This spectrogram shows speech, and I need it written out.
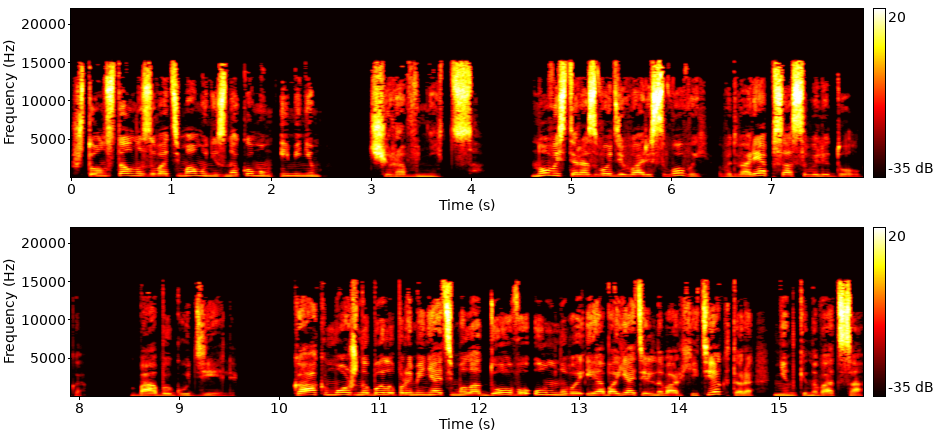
что он стал называть маму незнакомым именем «чаровница». Новость о разводе Вари с Вовой во дворе обсасывали долго. Бабы гудели. Как можно было променять молодого, умного и обаятельного архитектора, Нинкиного отца,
